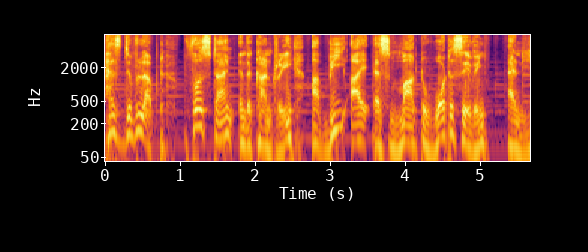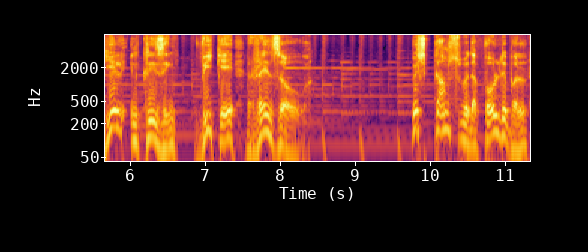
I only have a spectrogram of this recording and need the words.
has developed first time in the country a BIS marked water saving and yield increasing VK Renzo which comes with a foldable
